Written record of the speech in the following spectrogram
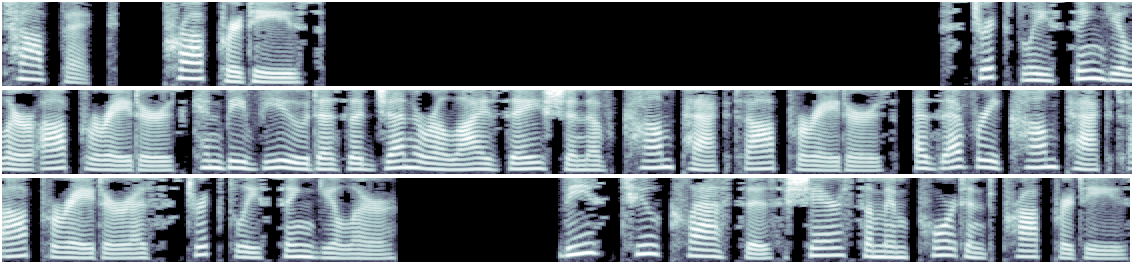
Topic. Properties Strictly singular operators can be viewed as a generalization of compact operators, as every compact operator is strictly singular. These two classes share some important properties.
